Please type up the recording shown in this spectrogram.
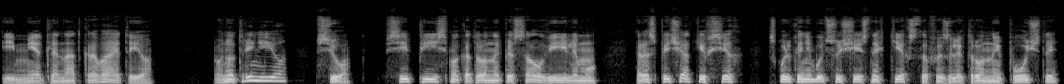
и медленно открывает ее. Внутри нее все, все письма, которые он написал Вильяму, распечатки всех сколько-нибудь существенных текстов из электронной почты,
